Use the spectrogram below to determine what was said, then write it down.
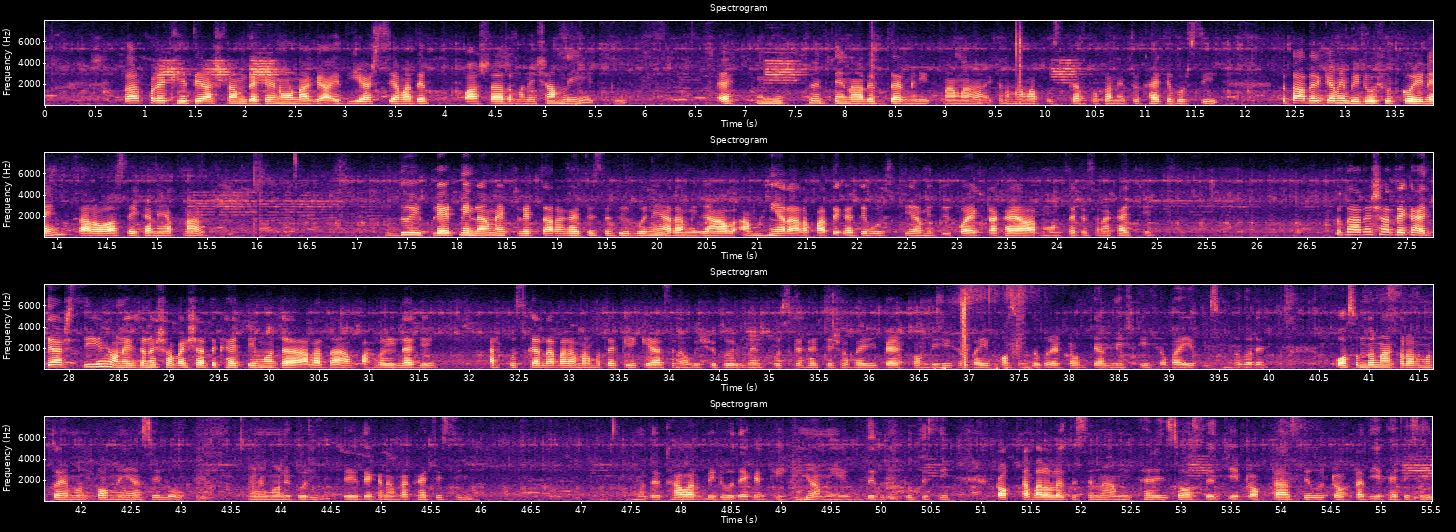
তারপরে খেতে আসলাম, দেখেন ওর আগে দিয়ে আসছি আমাদের বাসার মানে সামনেই একটু। এক মিনিট নাহলে দেড় মিনিট, মামা, এখানে মামা ফুচকার দোকানে তো খাইতে বসছি। তো তাদেরকে আমি ভিডিও শ্যুট করি নাই, তারাও আছে এখানে আপনার। দুই প্লেট নিলাম, এক প্লেট তারা খাইতেছে, দুই বোনে, আর আমি আমি আর আর পাতে খাইতে বসছি, আমি দুই কয়েকটা খাই, আর মন চাইতেছে না খাইতে। তো তাদের সাথে খাইতে আসছি, অনেকজনের সবাই সাথে খাইতে, মজা আলাদা, ভালোই লাগে। আর ফুচকা লাভার আমার মতো কে কে আছেন? অবশ্যই বলবেন। ফুচকা খাইতে সবাই কম বেশি সবাই পছন্দ করে। টক জাল মিষ্টি সবাই পছন্দ করে। পছন্দ না করার মতো এমন কমই আছে লোক, আমি মনে করি। যে দেখেন আমরা খাইতেছি। আমাদের খাওয়ার ভিডিও দেখেন কি কি আমি ওদের বলতেছি। টকটা ভালো লাগতেছে না। আমি খাই সসের যে টকটা আছে, ওই টকটা দিয়ে খাইতেছি।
